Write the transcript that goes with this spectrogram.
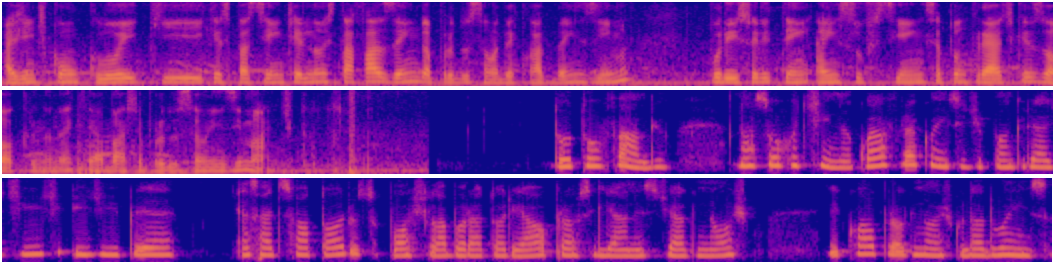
a gente conclui que, que esse paciente ele não está fazendo a produção adequada da enzima, por isso ele tem a insuficiência pancreática exócrina, né, que é a baixa produção enzimática. Doutor Fábio, Na sua rotina, qual a frequência de pancreatite e de IPE? É satisfatório o suporte laboratorial para auxiliar nesse diagnóstico? E qual o prognóstico da doença?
